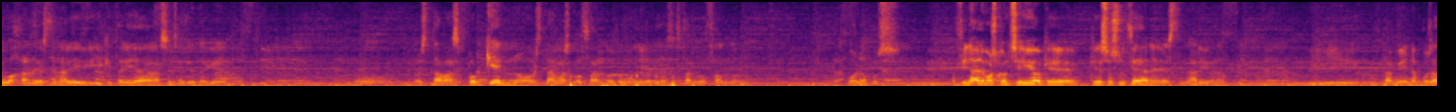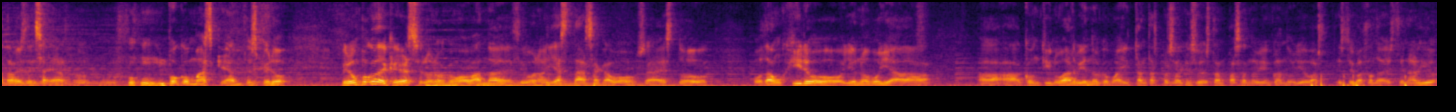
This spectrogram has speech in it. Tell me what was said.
tú bajar del escenario y, y daría la sensación de que no, no estabas, ¿por qué no estabas gozando como deberías estar gozando? no? Bueno, pues al final hemos conseguido que, que eso suceda en el escenario, ¿no? Y también pues a través de ensayar, un poco más que antes, pero, pero un poco de creérselo, ¿no? Como banda, de decir, bueno, ya está, se acabó, o sea, esto o da un giro o yo no voy a, a- a continuar viendo como hay tantas personas que se lo están pasando bien cuando yo estoy bajando al escenario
